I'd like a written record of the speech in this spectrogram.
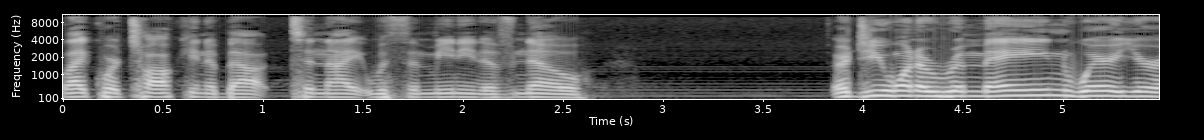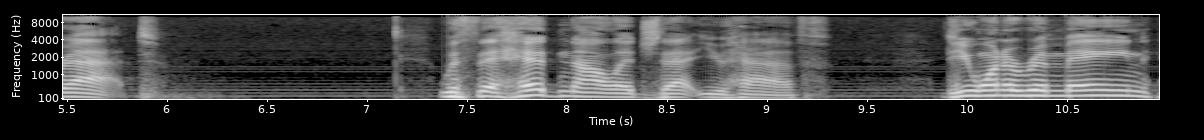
like we're talking about tonight with the meaning of know? Or do you want to remain where you're at with the head knowledge that you have? Do you want to remain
